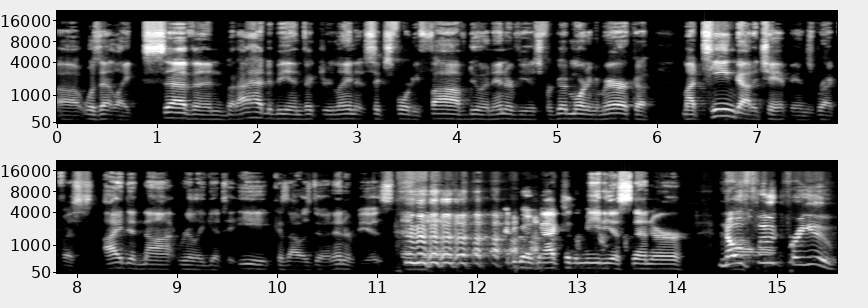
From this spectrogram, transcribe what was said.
uh, was at like seven, but I had to be in Victory Lane at six forty-five doing interviews for Good Morning America my team got a champions breakfast. I did not really get to eat because I was doing interviews. And I had to go back to the media center. No uh, food for you.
